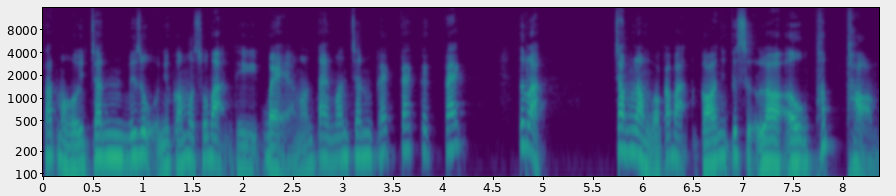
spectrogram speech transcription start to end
toát mồ hôi chân. Ví dụ như có một số bạn thì bẻ ngón tay, ngón chân cách cách cách cách. Tức là trong lòng của các bạn có những cái sự lo âu thấp thỏm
